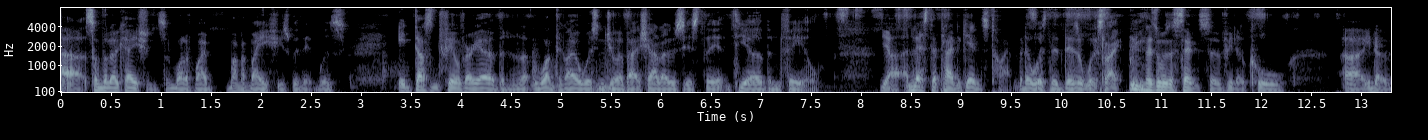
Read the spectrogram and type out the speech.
uh, some of the locations, and one of my one of my issues with it was it doesn't feel very urban. And the one thing I always enjoy about Gialli is the the urban feel. Yeah. Uh, unless they're playing against time, but always there's always like there's always a sense of you know cool, uh, you know,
